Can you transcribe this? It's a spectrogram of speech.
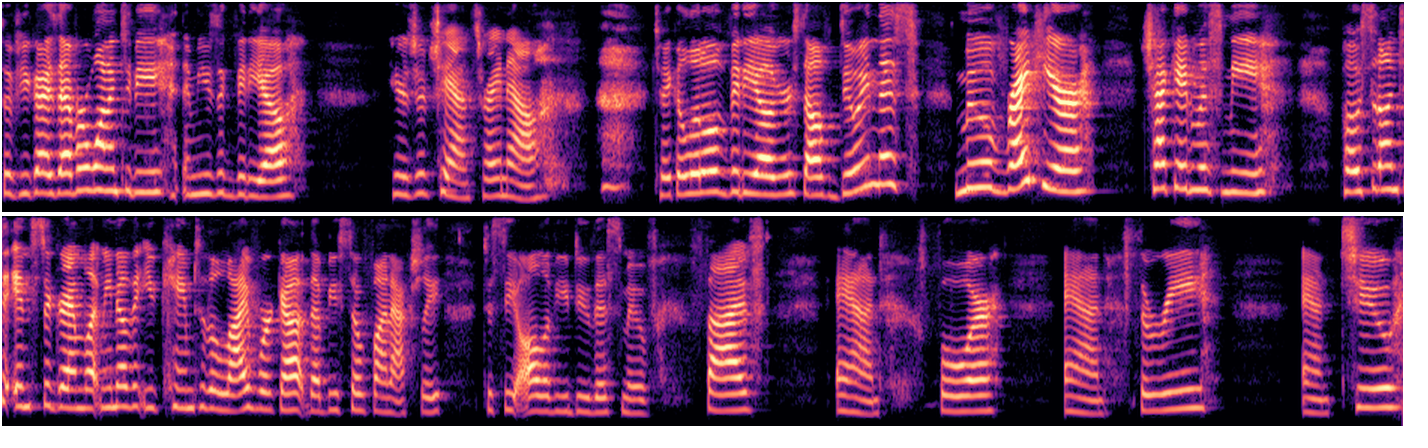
So if you guys ever wanted to be in a music video, here's your chance right now. Take a little video of yourself doing this move right here. Check in with me. Post it onto Instagram. Let me know that you came to the live workout. That'd be so fun, actually, to see all of you do this move. Five and four and three and two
